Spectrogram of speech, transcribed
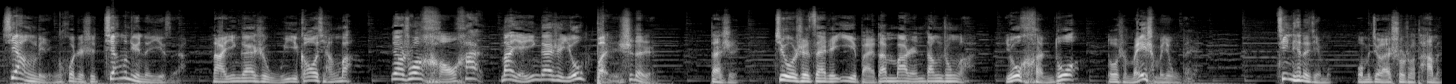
将领或者是将军的意思呀，那应该是武艺高强吧。要说好汉，那也应该是有本事的人，但是就是在这一百单八人当中啊，有很多都是没什么用的人。今天的节目，我们就来说说他们。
